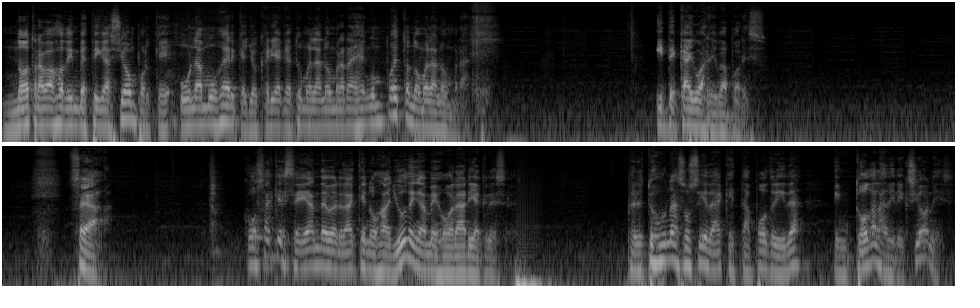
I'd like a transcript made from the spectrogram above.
no trabajo de investigación porque una mujer que yo quería que tú me la nombraras en un puesto, no me la nombraste. Y te caigo arriba por eso. O sea, cosas que sean de verdad que nos ayuden a mejorar y a crecer. Pero esto es una sociedad que está podrida en todas las direcciones.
